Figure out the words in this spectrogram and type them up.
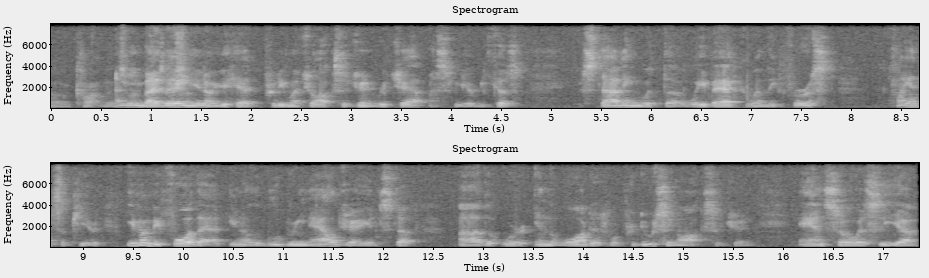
uh, continents I are mean, by then, you know, you had pretty much oxygen-rich atmosphere because starting with uh, way back when the first plants appeared, even before that, you know, the blue-green algae and stuff uh, that were in the waters were producing oxygen. And so as the, uh,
